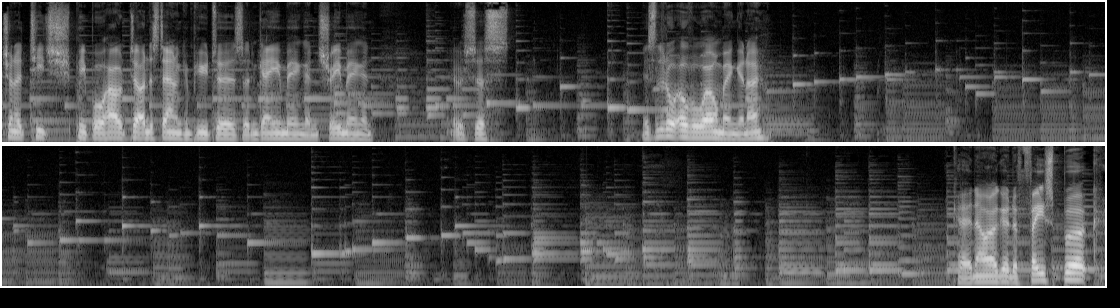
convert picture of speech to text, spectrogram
trying to teach people how to understand computers and gaming and streaming. And it was just, it's a little overwhelming, you know? Okay, now I go to Facebook,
